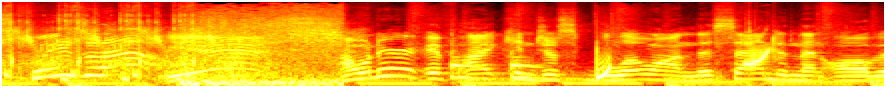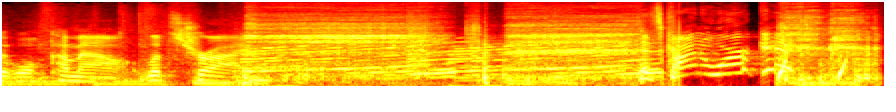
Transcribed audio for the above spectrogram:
squeeze it out. Yes! I wonder if I can just blow on this end and then all of it will come out. Let's try. It's kind of working!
